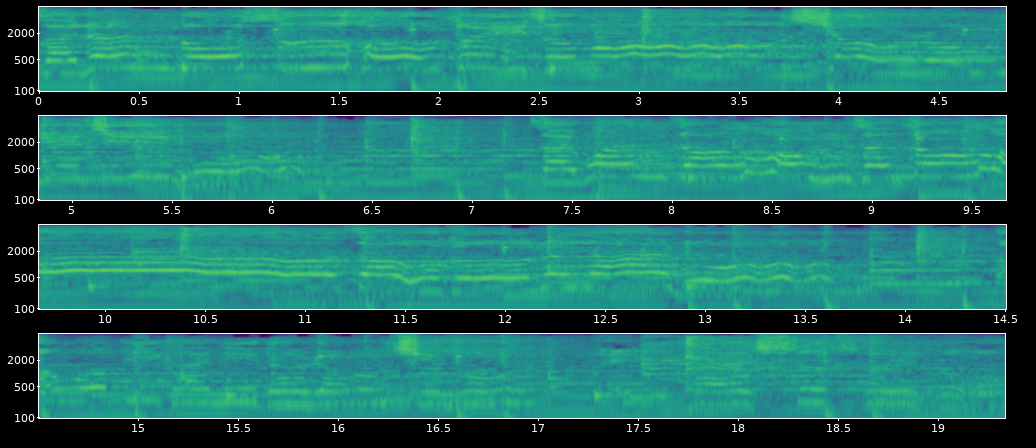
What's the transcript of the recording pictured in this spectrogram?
在人多时候最沉默，笑容也寂寞。在万丈红尘中啊，找个人爱我。当我避开你的柔情后。是坠落，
